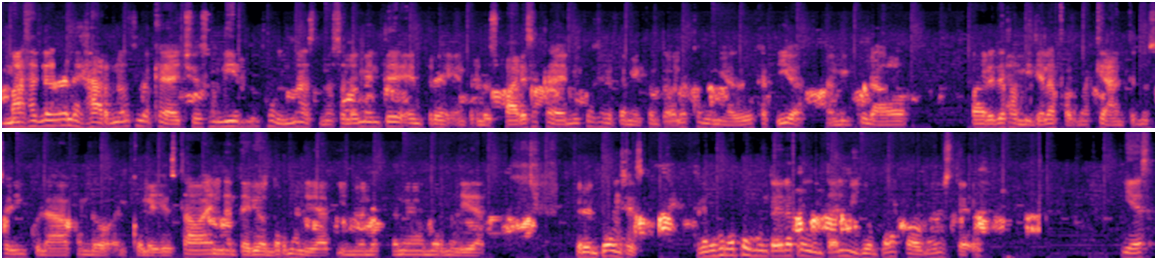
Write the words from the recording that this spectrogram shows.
más allá de alejarnos, lo que ha hecho es unirnos aún más, no solamente entre, entre los pares académicos, sino también con toda la comunidad educativa. Han vinculado padres de familia la forma que antes no se vinculaba cuando el colegio estaba en la anterior normalidad y no en esta nueva normalidad. Pero entonces, tenemos una pregunta y la pregunta del millón para cada uno de ustedes. Y es,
